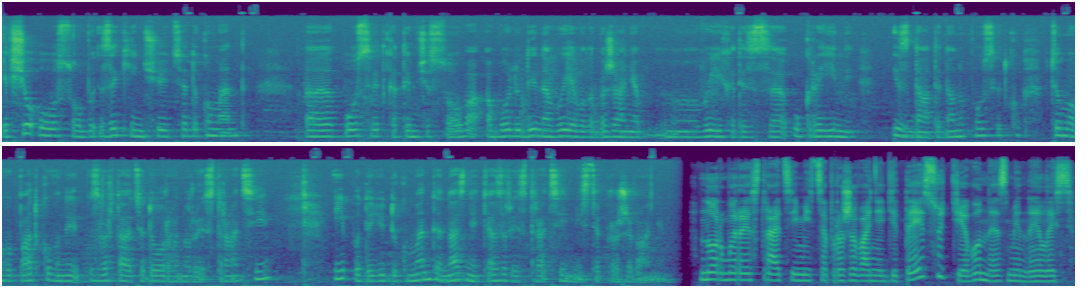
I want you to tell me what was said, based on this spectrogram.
Якщо у особи закінчується документ, е, посвідка тимчасова, або людина виявила бажання виїхати з України і здати дану посвідку, в цьому випадку вони звертаються до органу реєстрації і подають документи на зняття з реєстрації місця проживання. Норми реєстрації місця проживання дітей суттєво не змінились.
